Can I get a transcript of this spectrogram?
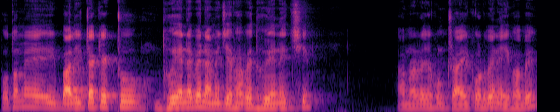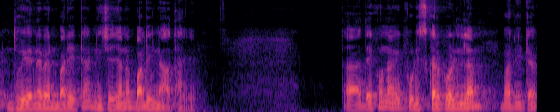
প্রথমে এই বালিটাকে একটু ধুয়ে নেবেন, আমি যেভাবে ধুয়ে নিচ্ছি। আপনারা যখন ট্রাই করবেন, এইভাবে ধুয়ে নেবেন বালিটা, নিচে যেন বালি না থাকে। তা দেখুন, আমি পরিষ্কার করে নিলাম বাড়িটা।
